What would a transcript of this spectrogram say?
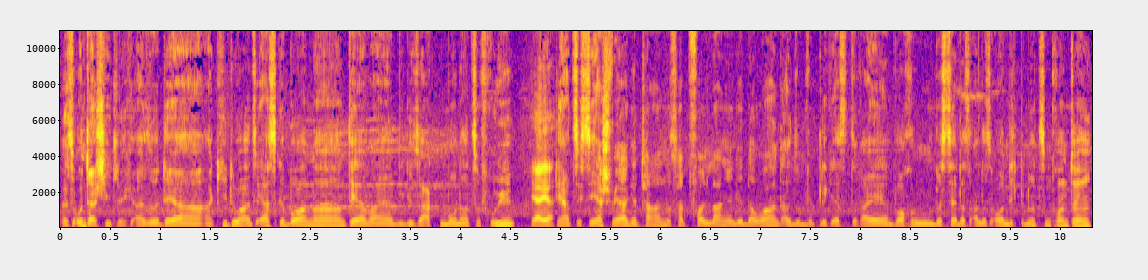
Das ist unterschiedlich. Also der Akito als Erstgeborener, der war ja wie gesagt einen Monat zu früh. Ja, ja. Der hat sich sehr schwer getan. Das hat voll lange gedauert. Also wirklich erst drei Wochen, bis er das alles ordentlich benutzen konnte.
